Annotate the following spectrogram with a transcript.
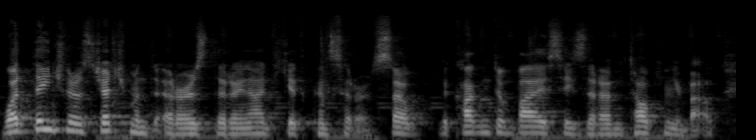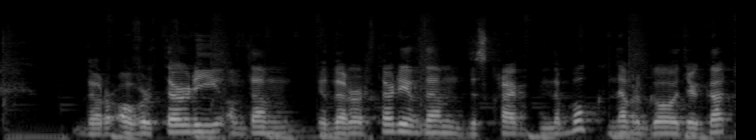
What dangerous judgment errors did I not yet consider? So, the cognitive biases that I'm talking about, there are over 30 of them. There are 30 of them described in the book. Never go with your gut.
